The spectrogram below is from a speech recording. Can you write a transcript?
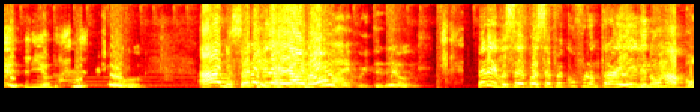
lindo. no jogo. Ah, não foi na que vida real, no não? bairro, entendeu? Peraí, você, você foi confrontar ele no Rabu?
